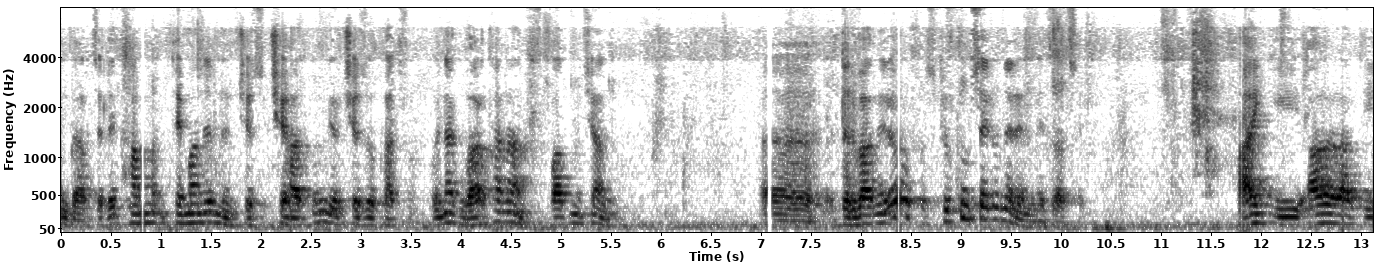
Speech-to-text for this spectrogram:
են դարձել, այդ թեմաներն են չեղարկում եւ չեզոքացում։ Օրինակ Վարդանանց պատմության դրվագներով Սփյուռքում սերունդներ են մեծացել Հայկի, Արարատի,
